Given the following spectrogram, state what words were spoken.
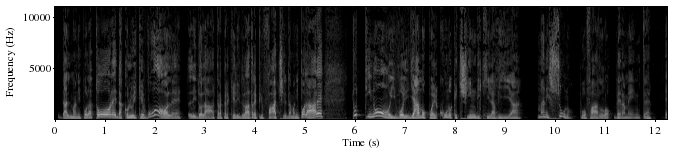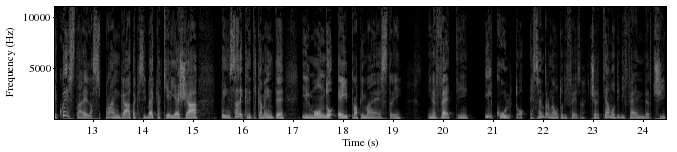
dal manipolatore, da colui che vuole l'idolatra, perché l'idolatra è più facile da manipolare. Tutti noi vogliamo qualcuno che ci indichi la via, ma nessuno può farlo veramente. E questa è la sprangata che si becca chi riesce a pensare criticamente il mondo e i propri maestri. In effetti, il culto è sempre un'autodifesa, cerchiamo di difenderci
